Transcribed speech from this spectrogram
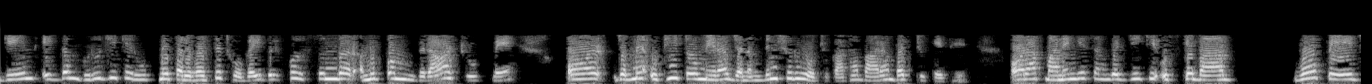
गेंद एकदम गुरु जी के रूप में परिवर्तित हो गई, बिल्कुल सुंदर, अनुपम, विराट रूप में और जब मैं उठी तो मेरा जन्मदिन शुरू हो चुका था, बारह बज चुके थे। और आप मानेंगे संगत जी कि उसके बाद वो पेज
